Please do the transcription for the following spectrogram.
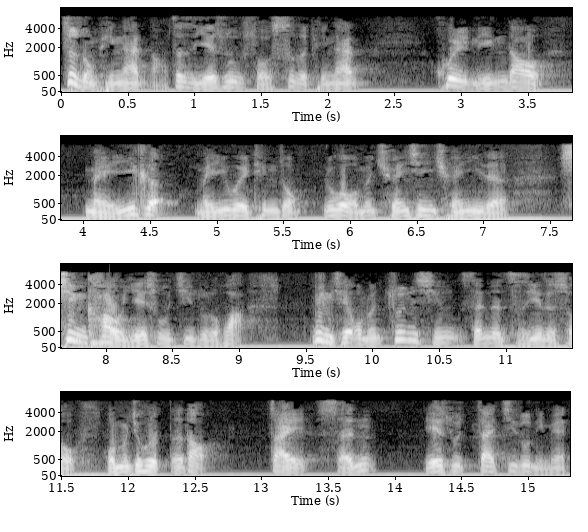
这种平安啊，这是耶稣所赐的平安。会临到每一个每一位听众。如果我们全心全意的信靠耶稣基督的话，并且我们遵行神的旨意的时候，我们就会得到在神耶稣在基督里面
